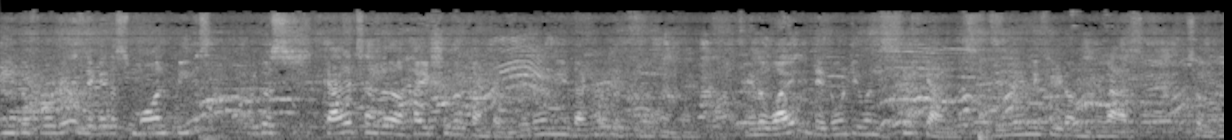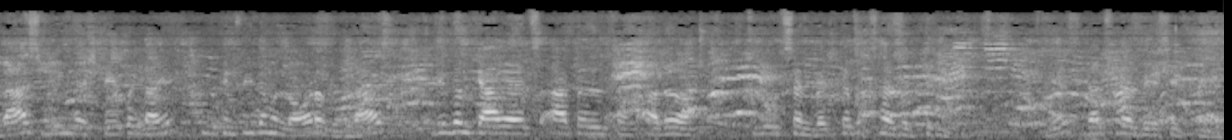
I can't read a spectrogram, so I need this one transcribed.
three to four days they get a small piece because carrots has a high sugar content. They don't need that much sugar content. In the wild they don't even see carrots. They mainly feed on grass. So grass being their staple diet, you can feed them a lot of grass. Give them carrots, apples, and other fruits and vegetables as a treat. That's the basic thing.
